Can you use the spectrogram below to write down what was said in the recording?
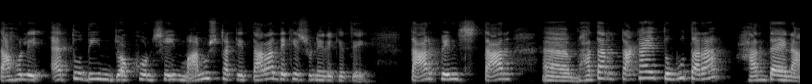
তাহলে এতদিন যখন সেই মানুষটাকে তারা দেখে শুনে রেখেছে, তার পেনস তার ভাতার টাকায় তবু তারা হাত দেয় না।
